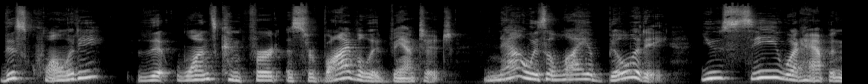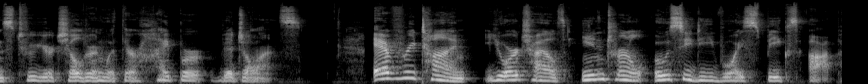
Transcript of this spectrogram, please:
This quality that once conferred a survival advantage now is a liability. You see what happens to your children with their hypervigilance. Every time your child's internal OCD voice speaks up,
